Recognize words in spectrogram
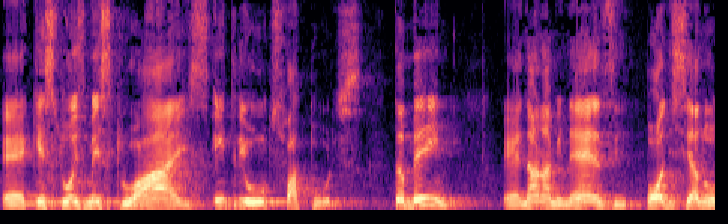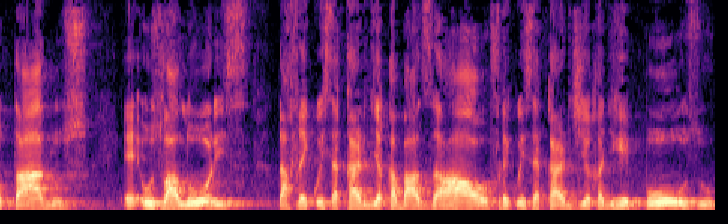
é, questões menstruais, entre outros fatores. Também é, na anamnese pode ser anotados é, os valores da frequência cardíaca basal, frequência cardíaca de repouso,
